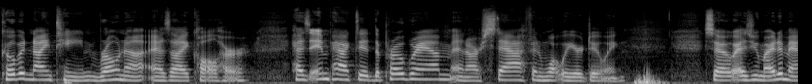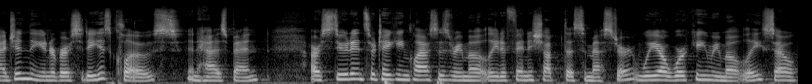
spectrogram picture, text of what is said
COVID 19, Rona as I call her, has impacted the program and our staff and what we are doing. So, as you might imagine, the university has closed and has been. Our students are taking classes remotely to finish up the semester. We are working remotely. So,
